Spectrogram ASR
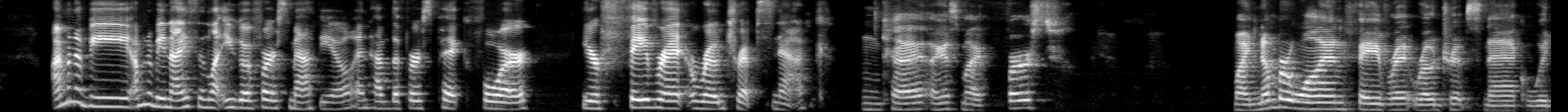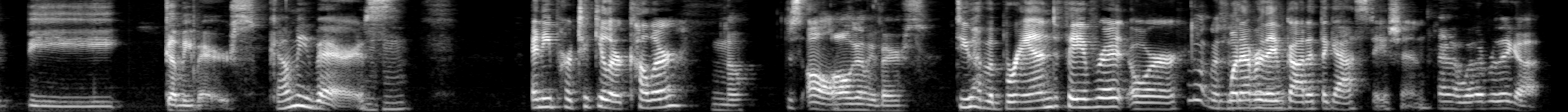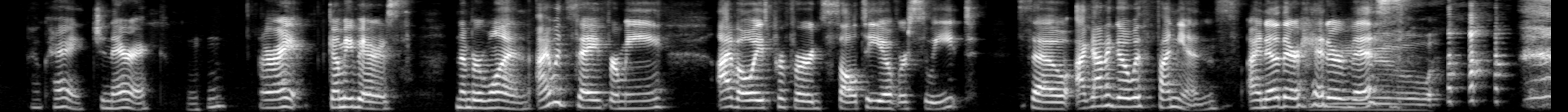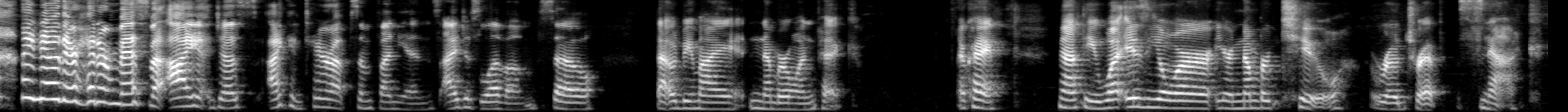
I'm gonna be I'm gonna be nice and let you go first, Matthew, and have the first pick for your favorite road trip snack. Okay, I guess my first my number one favorite road trip snack would be gummy bears. Gummy bears. Mm-hmm. Any particular color? No. Just all. All gummy bears. Do you have a brand favorite or whatever they've got at the gas station? Kind of whatever they got. Okay, generic. Mm-hmm. All right, gummy bears. Number one, I would say for me, I've always preferred salty over sweet. So I got to go with Funyuns. I know they're hit or miss. I know they're hit or miss, but I just, I can tear up some Funyuns. I just love them. So that would be my number one pick. Okay. Matthew, what is your your number 2 road trip snack?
